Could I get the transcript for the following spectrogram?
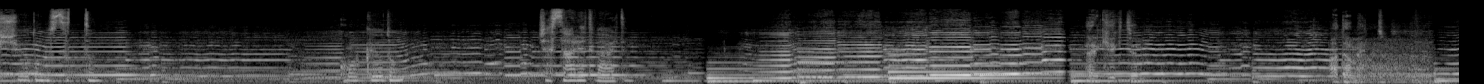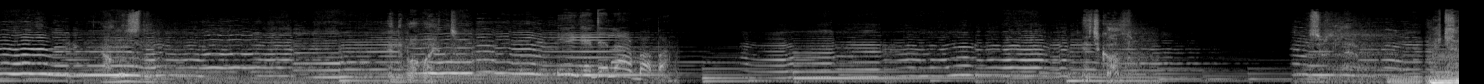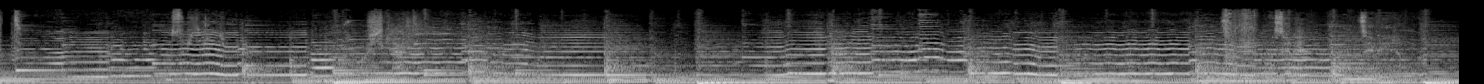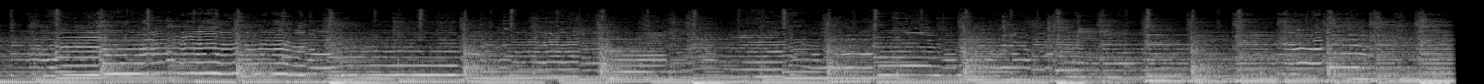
Üşüyordum ısıttım. Korkuyordum. Cesaret verdin. Erkektim. Adam ettim. Yalnızdım. Beni baba ettim. İyi geceler baba. Geç kaldım.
